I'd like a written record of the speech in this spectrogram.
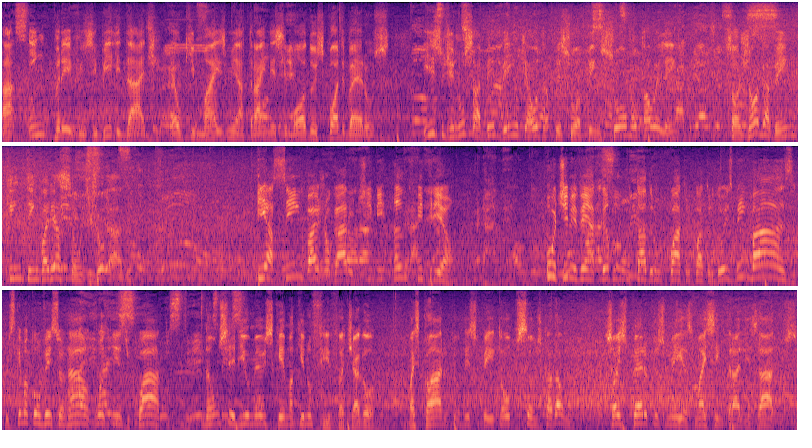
A imprevisibilidade é o que mais me atrai nesse modo Squad Battles. Isso de não saber bem o que a outra pessoa pensou ao montar o elenco. Só joga bem quem tem variação de jogada. E assim vai jogar o time anfitrião. O time vem a campo montado num 4-4-2 bem básico, esquema convencional, duas linhas de quatro. Não seria o meu esquema aqui no FIFA, Thiago. Mas claro que eu respeito a opção de cada um. Só espero que os meias mais centralizados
